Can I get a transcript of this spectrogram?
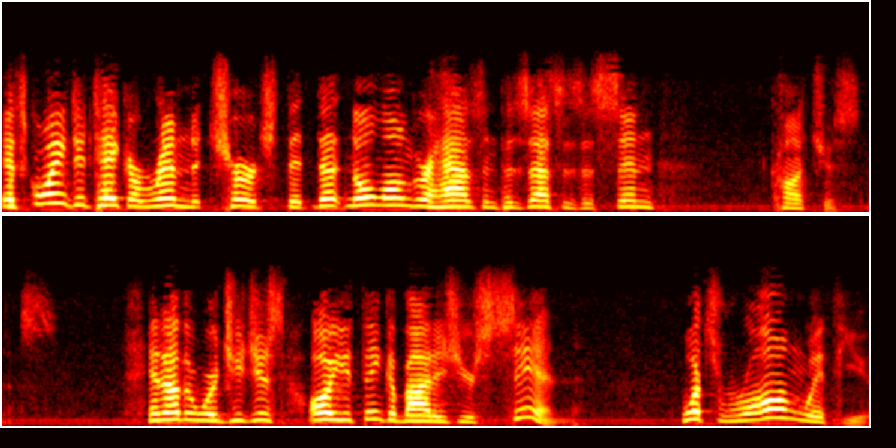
it's going to take a remnant church that, that no longer has and possesses a sin consciousness. In other words, you just, all you think about is your sin. What's wrong with you?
